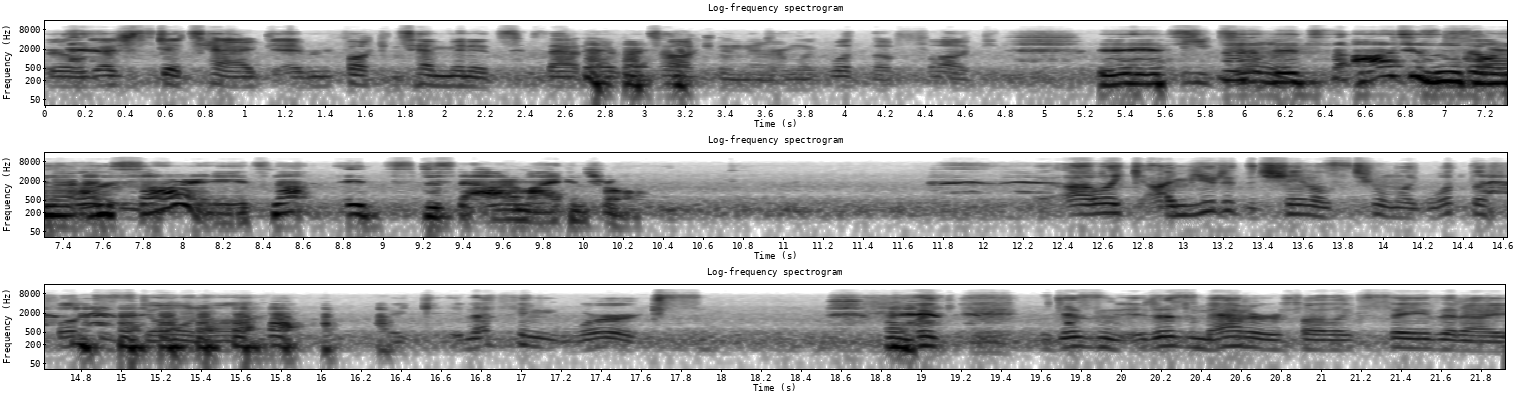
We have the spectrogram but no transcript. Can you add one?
where like I just get tagged every fucking ten minutes without ever talking in there. I'm like, what the fuck? It's the, it's the autism So corner. I'm sorry. It's not. It's just out of my control. Uh, I like I muted the channels too. I'm like, what the fuck is going on? Like nothing works. Like it doesn't it doesn't matter if I like say that I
